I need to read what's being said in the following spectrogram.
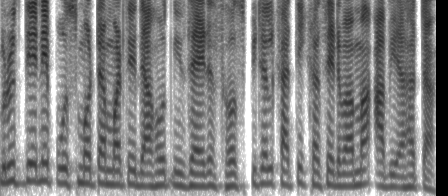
મૃતદેહને પોસ્ટમોર્ટમ અર્થે દાહોદની ઝાયડસ હોસ્પિટલ ખાતે ખસેડવામાં આવ્યા હતા.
